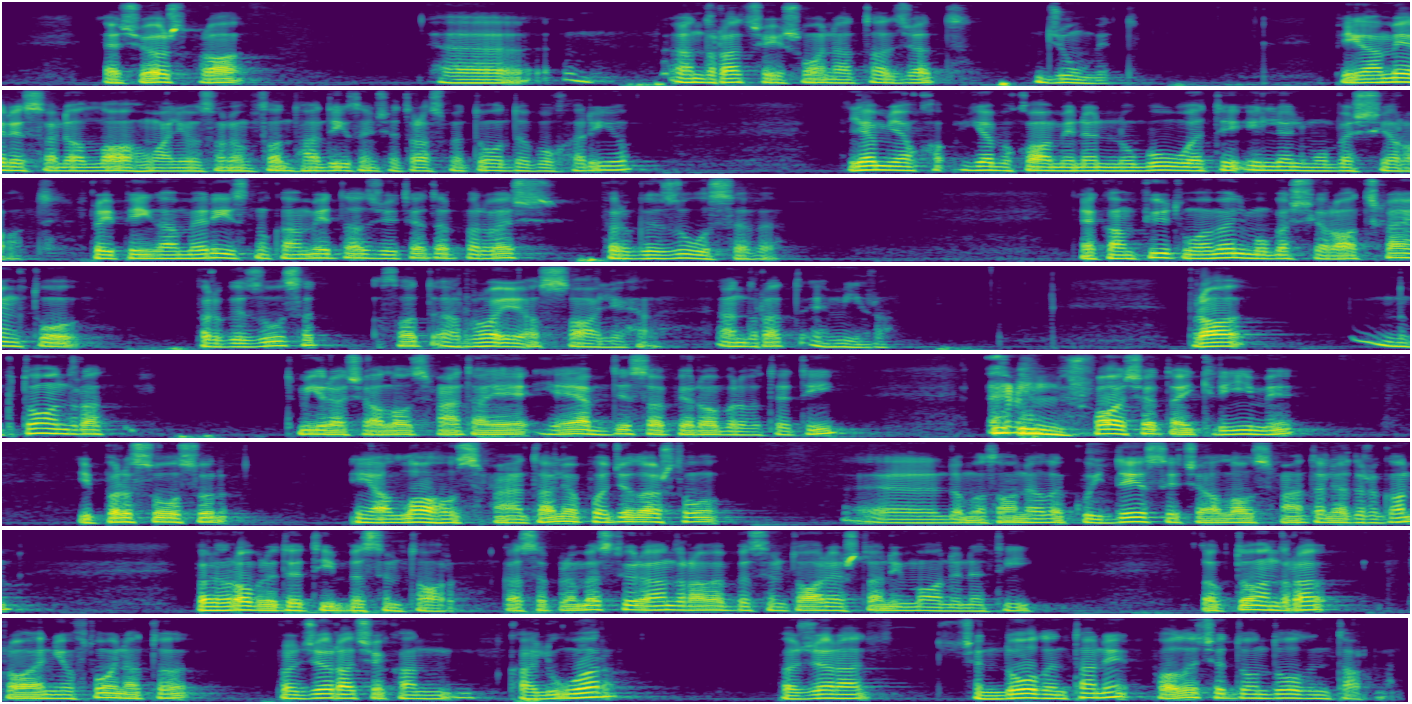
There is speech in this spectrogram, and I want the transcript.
E që është pra ëndrrat që i shohin ata gjatë gjumit. Pejgamberi sallallahu alaihi wasallam thot n'hadithin që transmetohet te Buhariu, "Lam yabqa min an-nubuwati illa al-mubashirat." Prej pejgamberisë nuk ka mbetë asgjë tjetër përveç përgëzuesve. E kan pyet wa mal mubashirat, çka janë këto përgëzueset, thot ar-ru'ya as-saliha, ëndrrat e mira. Pra, në këto ëndrrat të mira që Allah subhanahu taala i jep disa prej robërve të tij, shfaqet ai krijimi i përsosur i Allahu subhanahu teala, po gjithashtu domethënë edhe kujdesi që Allahu subhanahu teala tregon për robërit e tij besimtarë. Ngase përmes këtyre ëndrrave besimtari shton imanin e tij. Dhe këto ëndrra pra e njoftojnë atë për gjëra që kanë kaluar, për gjëra që ndodhin tani, po edhe që do ndodhin n'të ardhmen.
